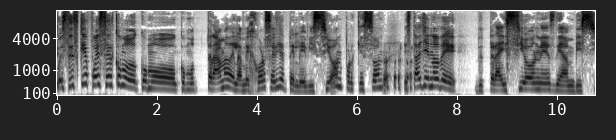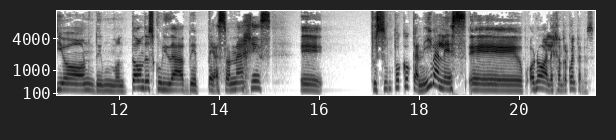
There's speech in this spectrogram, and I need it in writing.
Pues es que puede ser como, como, como trama de la mejor serie de televisión, porque son, está lleno de, de traiciones, de ambición, de un montón de oscuridad, de personajes eh, pues un poco caníbales, eh, ¿o no, Alejandro? Cuéntanos.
